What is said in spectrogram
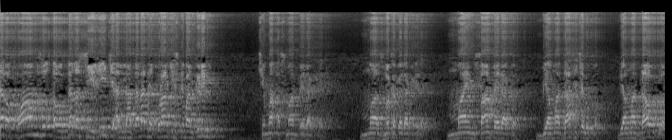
دغه فارمز او دغه صيغې چې الله تعالی د قران کې استعمال کړي چې ما اسمان پیدا کړی ما ځمکه پیدا کړی ما انسان پیدا کړ بیا ما داسې چلو کړ بیا ما دا وکړ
